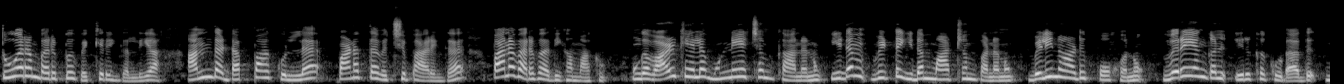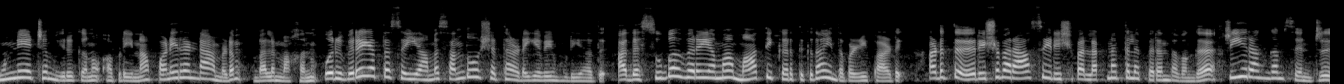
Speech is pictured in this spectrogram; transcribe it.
துவரம் பருப்பு வைக்கிறீங்க இல்லையா? அந்த டப்பாக்குள்ளே பணத்தை வச்சு பாருங்கள் பண வரவு அதிகமாகும். உங்கள் வாழ்க்கையில் முன்னேற்றம் காணணும். இடம் விட்டு இடம் மாற்றம் பண்ணணும். வெளிநாடு போகணும். விரயங்கள் இருக்கக்கூடாது. முன்னேற்றம் இருக்கணும் அப்படின்னா பனிரெண்டாம் இடம் பலமாகணும். ஒரு விரயத்தை செய்யாமல் சந்தோஷத்தை அடையவே முடியாது. அதை சுப விரயமாக மாற்றிக்கிறதுக்கு தான் இந்த வழிபாடு. அடுத்து ரிஷப ராசி ரிஷப லக்னத்தில் பிறந்தவங்க ஸ்ரீரங்கம் சென்று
